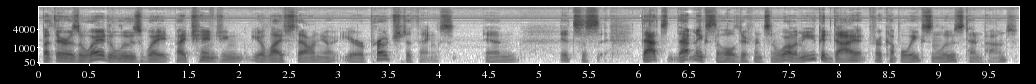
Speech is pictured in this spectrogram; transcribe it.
But there is a way to lose weight by changing your lifestyle and your, your approach to things. And it's just, that's that makes the whole difference in the world. I mean, you could diet for a couple weeks and lose ten pounds,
